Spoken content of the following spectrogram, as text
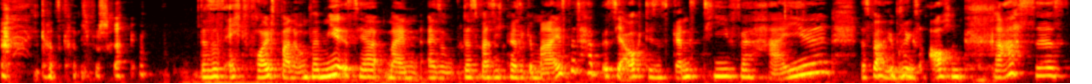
ich kann es gar nicht beschreiben. Das ist echt voll spannend. Und bei mir ist ja mein, also das, was ich quasi gemeistert habe, ist ja auch dieses ganz tiefe Heilen. Das war mhm. übrigens auch ein krasses,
